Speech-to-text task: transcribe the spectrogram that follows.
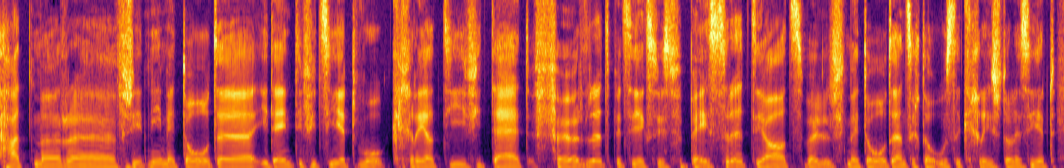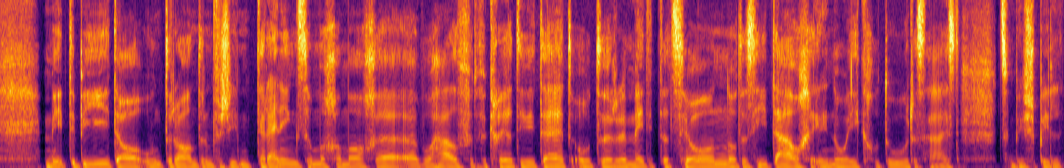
hat man äh, verschiedene Methoden identifiziert, die Kreativität fördert bzw. verbessert. Ja, zwölf Methoden haben sich da herauskristallisiert. Mit dabei da unter anderem verschiedene Trainings, die man kann machen kann, die helfen für Kreativität oder Meditation oder sie tauchen in eine neue Kultur. Das heißt zum Beispiel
